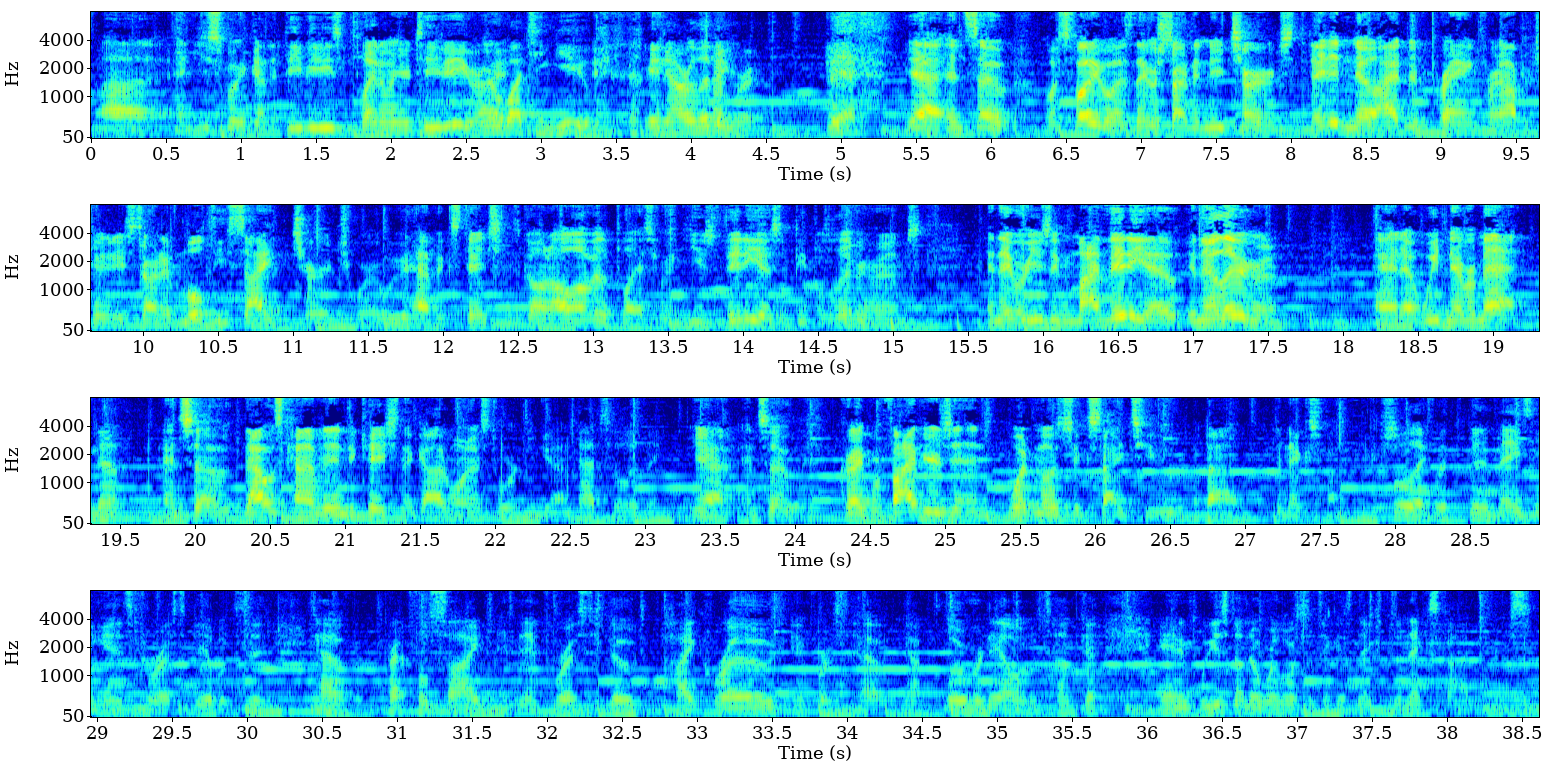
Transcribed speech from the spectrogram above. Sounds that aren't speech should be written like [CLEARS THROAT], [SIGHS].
uh, and you just went and got the DVDs and played them on your TV, right? We were watching you in our living room. [LAUGHS] Yes. Yeah, and so what's funny was they were starting a new church. They didn't know I'd been praying for an opportunity to start a multi-site church where we would have extensions going all over the place. Where we could use videos in people's living rooms, and they were using my video in their living room, and uh, we'd never met. No. And so that was kind of an indication that God wanted us to work together. Absolutely. Yeah. And so, Craig, we're five years in. What most excites you about the next five years? Well, like, what's been amazing is for us to be able to have a Prattville site and then for us to go to Pike Road and for us to have now Cloverdale and Wetumpka. And we just don't know where the Lord's going to take us next for the next five years.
